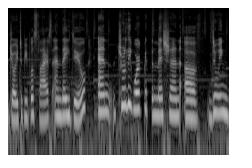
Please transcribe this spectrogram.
joy to people's lives, and they do, and truly work with the mission of doing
